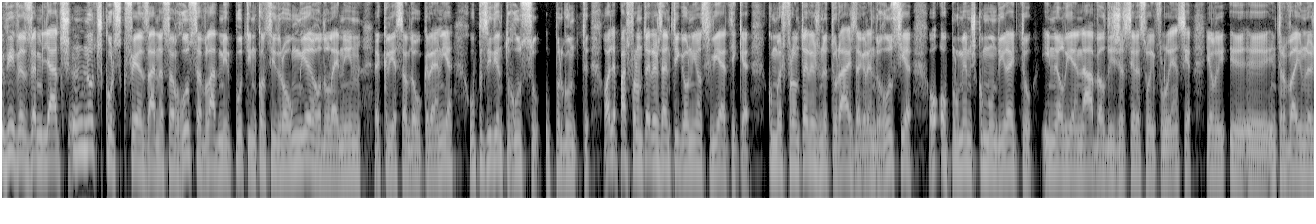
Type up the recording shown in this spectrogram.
José Milhares, no discurso que fez à nação russa, Vladimir Putin considerou um erro de Lenin a criação da Ucrânia. O presidente russo pergunta olha para as fronteiras da antiga União Soviética como as fronteiras naturais da grande Rússia, ou, ou pelo menos como um direito inalienável de exercer a sua influência. Ele eh, eh, interveio na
